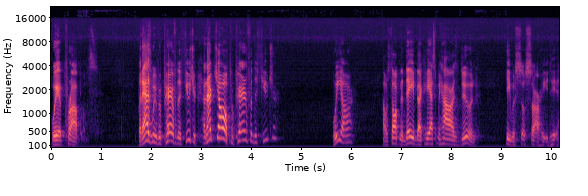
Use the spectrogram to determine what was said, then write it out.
we have problems. But as we prepare for the future, and aren't y'all preparing for the future? We are. I was talking to Dave back. He asked me how I was doing. He was so sorry he did.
